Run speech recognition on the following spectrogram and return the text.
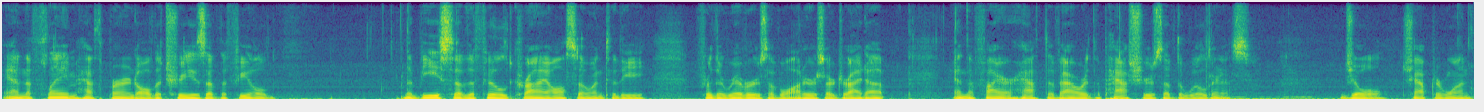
and the flame hath burned all the trees of the field. The beasts of the field cry also unto thee, for the rivers of waters are dried up, and the fire hath devoured the pastures of the wilderness. Joel chapter 1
